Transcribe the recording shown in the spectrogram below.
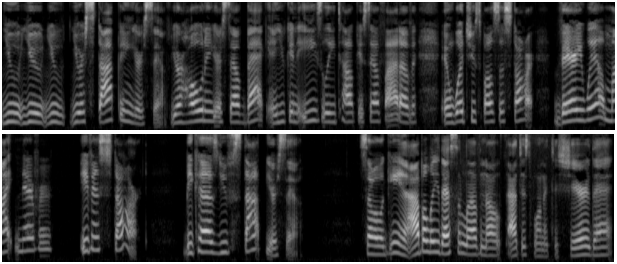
you you you you're stopping yourself. You're holding yourself back and you can easily talk yourself out of it. And what you're supposed to start very well might never even start because you've stopped yourself. So, again, I believe that's a love note. I just wanted to share that.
